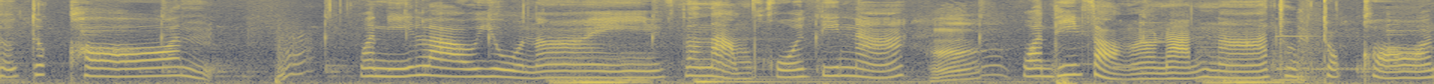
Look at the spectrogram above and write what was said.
ทุกทุกๆคน วันนี้เราอยู่ในสนามโค้ชสินะ วันที่สองแล้วนั้นนะทุกทุกๆคน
